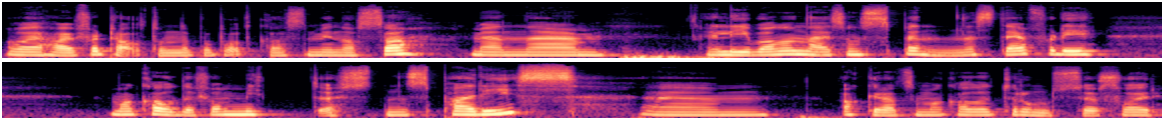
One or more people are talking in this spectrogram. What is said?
Og jeg har jo fortalt om det på podkasten min også. Men Libanon er et sånn spennende sted fordi man kaller det for Midtøstens Paris. Akkurat som man kaller Tromsø for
